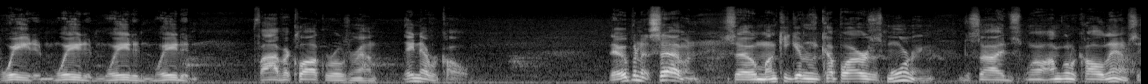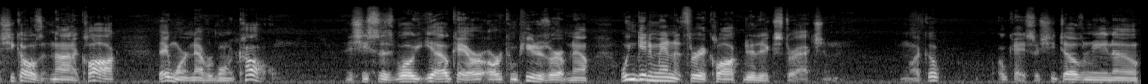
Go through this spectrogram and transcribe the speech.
waited waited waited waited. Five o'clock rolls around. They never called. They open at seven. So Monkey gives them a couple hours this morning. Decides, well, I'm going to call them. So she calls at nine o'clock. They weren't never going to call. And she says, well, yeah, okay, our, our computers are up now. We can get them in at three o'clock do the extraction. I'm like, oh, okay. So she tells me, you know,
